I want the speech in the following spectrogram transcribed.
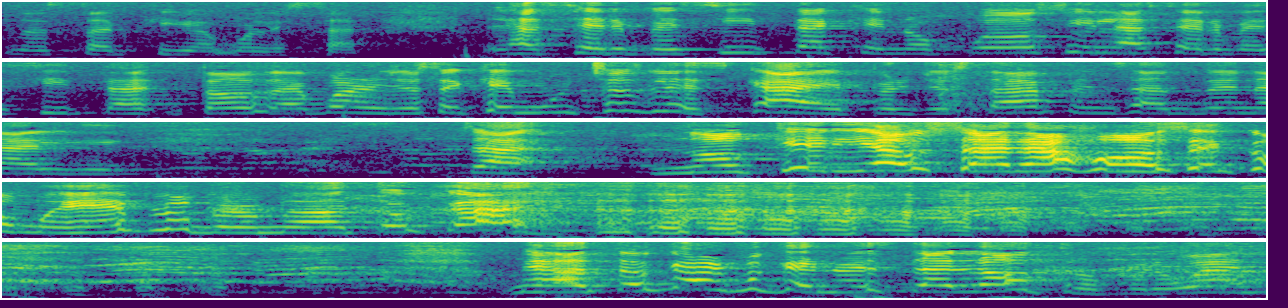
No está aquí, iba a molestar. La cervecita, que no puedo sin la cervecita. bueno, yo sé que a muchos les cae, pero yo estaba pensando en alguien. O sea, no quería usar a José como ejemplo, pero me va a tocar. Me va a tocar porque no está el otro, pero bueno.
